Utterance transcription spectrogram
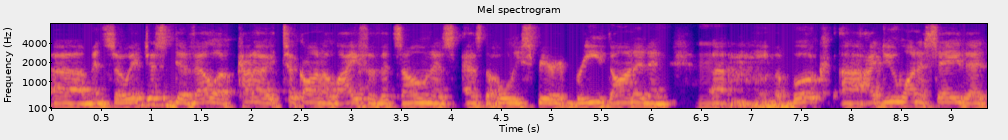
Um, and so it just developed, kind of took on a life of its own as as the Holy Spirit breathed on it and uh, became a book. Uh, I do want to say that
